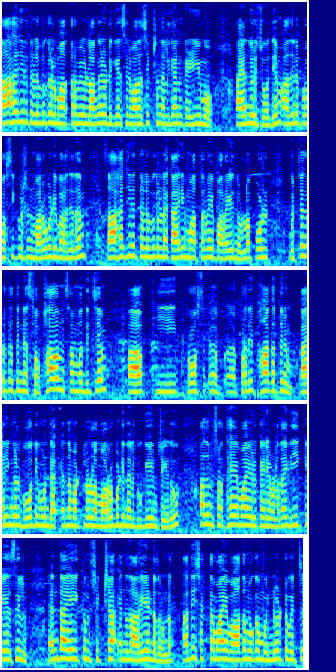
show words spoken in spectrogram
സാഹചര്യ തെളിവുകൾ മാത്രമേ ഉള്ളൂ. അങ്ങനെ ഒരു കേസിൽ വധശിക്ഷ നൽകാൻ കഴിയുമോ എന്നൊരു ചോദ്യം. അതിന് പ്രോസിക്യൂഷൻ മറുപടി പറഞ്ഞത് സാഹചര്യ തെളിവുകളുടെ കാര്യം മാത്രമേ പറയുന്നുള്ളൂ. അപ്പോൾ കുറ്റകൃത്യത്തിന്റെ സ്വഭാവം സംബന്ധിച്ചും ഈ പ്രതിഭാഗത്തിനും കാര്യങ്ങൾ ബോധ്യമുണ്ട് എന്ന മട്ടിലുള്ള മറുപടി നൽകുകയും ചെയ്തു. അതും ശ്രദ്ധേയമായ ഒരു കാര്യമാണ്. അതായത് ഈ കേസിൽ എന്തായിരിക്കും ശിക്ഷ എന്നത് അറിയേണ്ടതുണ്ട്. അതിശക്തമായ വാദമുഖം മുന്നോട്ട് വെച്ച്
